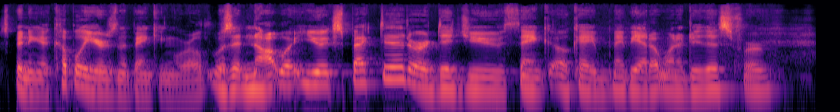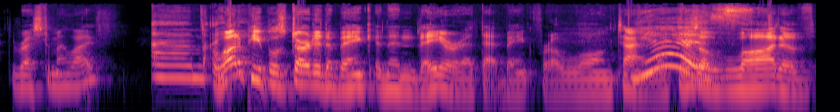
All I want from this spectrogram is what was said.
spending a couple of years in the banking world, was it not what you expected, or did you think, okay, maybe I don't want to do this for the rest of my life? Um, A lot of people started a bank and then they are at that bank for a long time. Like there's a lot of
